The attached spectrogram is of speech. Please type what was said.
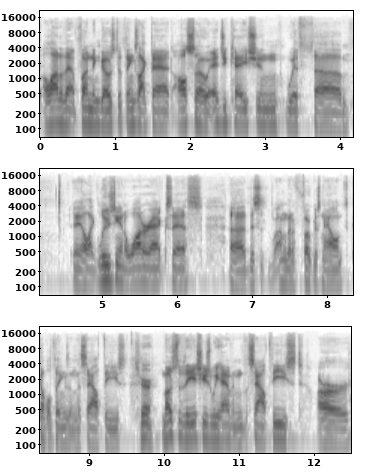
a lot of that funding goes to things like that. Also, education with uh, you know, like Louisiana water access. Uh, this is, I'm going to focus now on a couple things in the southeast. Sure. Most of the issues we have in the southeast are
